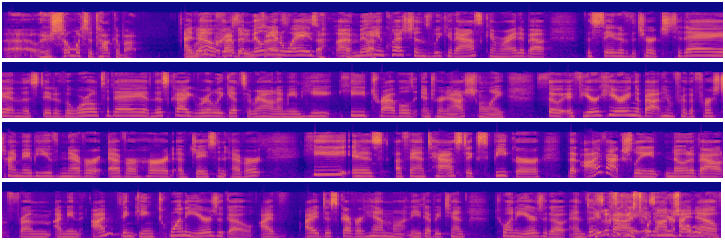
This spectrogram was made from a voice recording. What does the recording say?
uh, there's so much to talk about. I know. There's a million fast. ways, a million questions we could ask him, right, about the state of the church today and the state of the world today. And this guy really gets around. I mean, he he travels internationally. So if you're hearing about him for the first time, maybe you've never ever heard of Jason Evert. He is a fantastic speaker that I've actually known about from. I mean, I'm thinking 20 years ago. I've I discovered him on EWTN 20 years ago, and this He looks like guy he's is 20 on. I know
